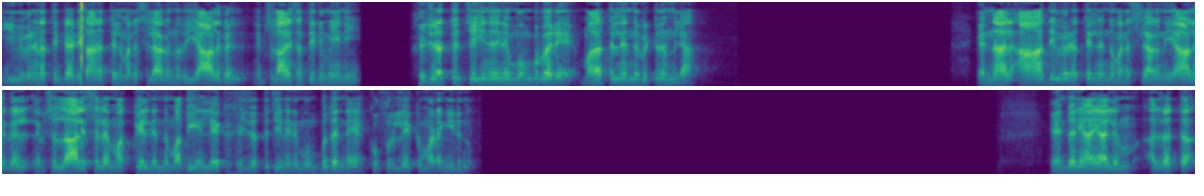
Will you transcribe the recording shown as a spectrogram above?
ഈ വിവരണത്തിന്റെ അടിസ്ഥാനത്തിൽ മനസ്സിലാകുന്നത് ഈ ആളുകൾ നിംസലാലിസം തിരുമേനി ഹിജ്രത്ത് ചെയ്യുന്നതിന് മുമ്പ് വരെ മതത്തിൽ നിന്ന് വിട്ടുനിന്നില്ല. എന്നാൽ ആദ്യ വിവരത്തിൽ നിന്ന് മനസ്സിലാകുന്ന ഈ ആളുകൾ നബ്സുല്ലാ അലൈസ്ലം മക്കയിൽ നിന്ന് മദീനിലേക്ക് ഹിജ്രത്ത് ചെയ്യുന്നതിന് മുമ്പ് തന്നെ കുഫറിലേക്ക് മടങ്ങിയിരുന്നു. എന്തിനായാലും അതിലത്ത്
